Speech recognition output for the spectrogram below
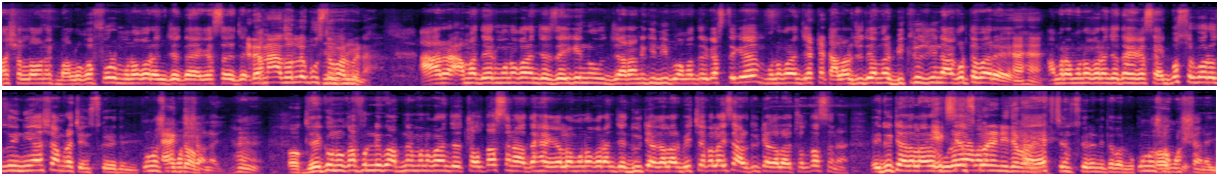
মাশাআল্লাহ অনেক ভালো কাপড় মনে করেন যে দেখা গেছে এটা না ধরলে বুঝতে পারবে না। আর আমাদের মনে করেন যে যেগুলো যারা নাকি নিবো আমাদের কাছ থেকে মনে করেন যে একটা কালার যদি আমরা বিক্রি যদি না করতে পারে হ্যাঁ, হ্যাঁ। আমরা মনে করেন যে দেখা গেছে এক বছর পরে যদি নিয়ে আসে আমরা চেঞ্জ করে দিব কোনো সমস্যা নাই হ্যাঁ। যে কোনো কাপড় নিবো আপনার মনে করেন যে চলতেছে না দেখা গেল মনে করেন যে দুইটা কালার বেঁচে ফেলাইছে আর দুইটা কালার চলতেছে না। এই দুইটা কালার এক্সচেঞ্জ করে নিতে হ্যাঁ, পারব। এক্সচেঞ্জ করে নিতে পারব কোনো সমস্যা নাই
